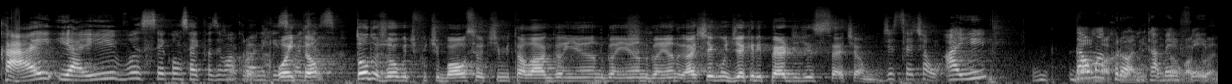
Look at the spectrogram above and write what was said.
Cai e aí você consegue fazer uma, crônica. Ou então, disso. todo jogo de futebol, seu time está lá ganhando, ganhando, ganhando. Aí chega um dia que ele perde de 7 a 1. De 7 a 1. Aí Dá, uma, uma, crônica, crônica bem feita.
